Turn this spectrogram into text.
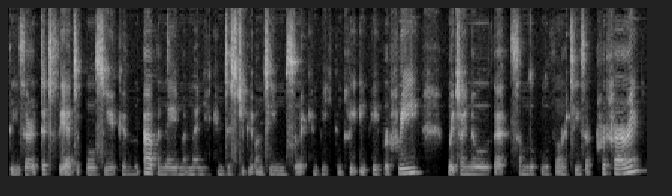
these are digitally editable so you can add the name and then you can distribute on Teams so it can be completely paper free, which I know that some local authorities are preferring.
